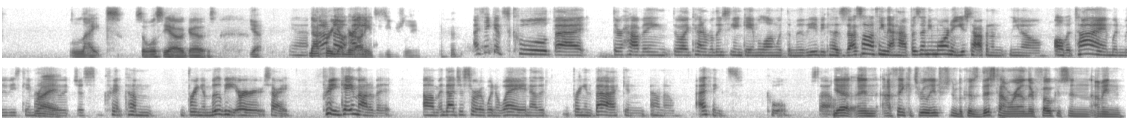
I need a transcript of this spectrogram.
light. So we'll see how it goes. Yeah. Not don't for know, younger I- audiences usually. I think it's cool that they're having they're like kind of releasing a game along with the movie because that's not a thing that happens anymore and it used to happen you know all the time when movies came out Right. they would just cr- come bring a movie or sorry bring a game out of it um, and that just sort of went away and now they're bringing it back and I don't know I think it's cool so Yeah, and I think it's really interesting because this time around they're focusing. I mean,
